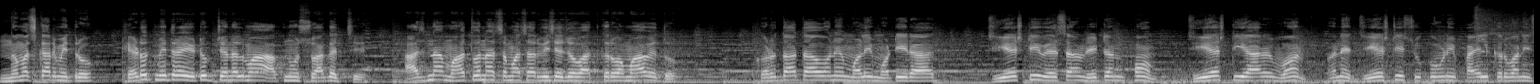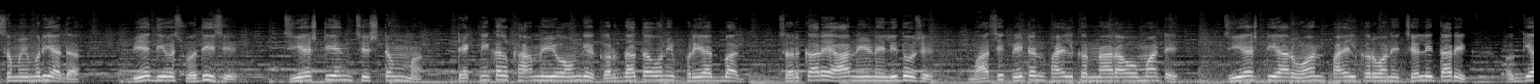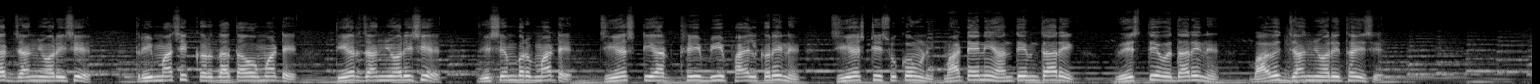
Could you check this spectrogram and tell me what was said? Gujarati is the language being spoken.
નમસ્કાર મિત્રો. ખેડૂત મિત્ર યુટ્યુબ ચેનલમાં આપનું સ્વાગત છે. આજના મહત્ત્વના સમાચાર વિશે જો વાત કરવામાં આવે તો, કરદાતાઓને મળી મોટી રાહત, જીએસટી વેચાણ રિટર્ન ફોર્મ જીએસટીઆર વન અને જીએસટી ચૂકવણી ફાઇલ કરવાની સમય મર્યાદા બે દિવસ વધી છે. જીએસટીએન સિસ્ટમમાં ટેકનિકલ ખામીઓ અંગે કરદાતાઓની ફરિયાદ બાદ સરકારે આ નિર્ણય લીધો છે. માસિક રિટર્ન ફાઇલ કરનારાઓ માટે જીએસટીઆર વન ફાઇલ કરવાની છેલ્લી તારીખ અગિયાર જાન્યુઆરી છે. ત્રિમાસિક કરદાતાઓ માટે તેર જાન્યુઆરી છે. ડિસેમ્બર માટે જીએસટીઆર થ્રી બી ફાઇલ કરીને જીએસટી ચૂકવણી માટેની અંતિમ તારીખ વીસથી વધારીને બાવીસ જાન્યુઆરી થઈ છે.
